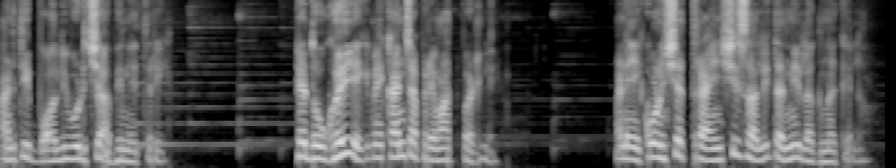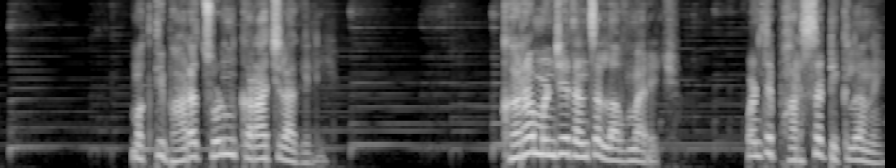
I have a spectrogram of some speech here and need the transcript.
आणि ती बॉलिवूडची अभिनेत्री. हे दोघंही एकमेकांच्या प्रेमात पडले आणि एकोणीसशे त्र्याऐंशी साली त्यांनी लग्न केलं. मग ती भारत सोडून कराचीला गेली. खरं म्हणजे त्यांचं लव्ह मॅरेज पण ते फारसं टिकलं नाही.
